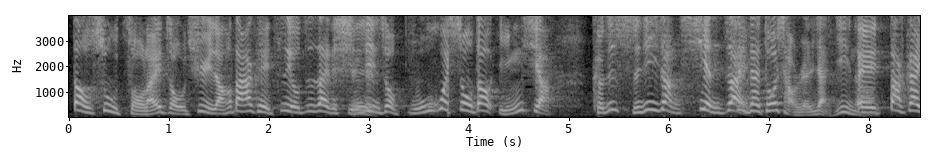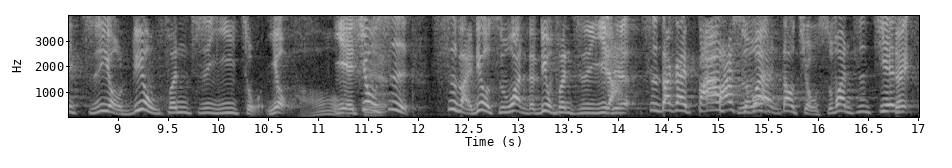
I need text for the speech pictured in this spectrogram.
到处走来走去，然后大家可以自由自在的行进的时候，不会受到影响。可是实际上现在现在多少人染疫呢？诶，大概只有六分之一左右，哦，也就是四百六十万的六分之一啦，是，是大概八十万到九十万之间。对，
